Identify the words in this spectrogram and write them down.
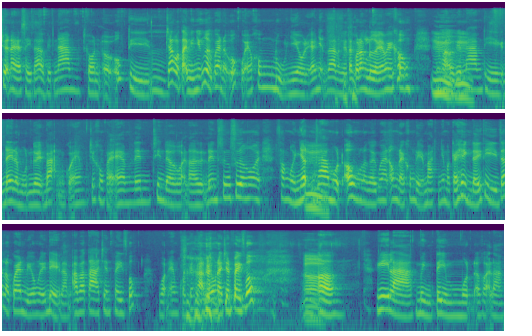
chuyện này là xảy ra ở Việt Nam còn ở úc thì ừ. chắc là tại vì những người quen ở úc của em không đủ nhiều để em nhận ra là người ta có đang lừa em hay không nhưng ừ, mà ở Việt ừ. Nam thì đây là một người bạn của em chứ không phải em lên Tinder gọi là lên xương xương thôi xong rồi nhận ừ. ra một ông là người quen ông này không để mặt nhưng mà cái hình đấy thì rất là quen vì ông ấy để làm avatar trên Facebook bọn em có kết bạn với ông này trên Facebook à. ờ, ghi là mình tìm một gọi là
